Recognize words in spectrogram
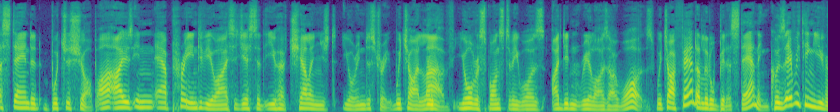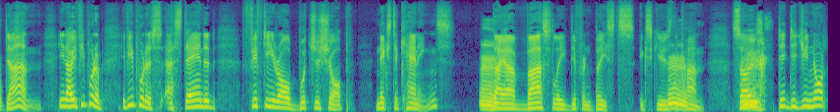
a standard butcher shop. I, I in our pre-interview. I suggested that you have challenged your industry, which I Mm. love. Your response to me was, "I didn't I was," which I found a little bit astounding because everything Mm. you've done, you know, if you put a if you put a standard fifty-year-old butcher shop next to Canning's, Mm. they are vastly different beasts. Excuse the pun. So did did you not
